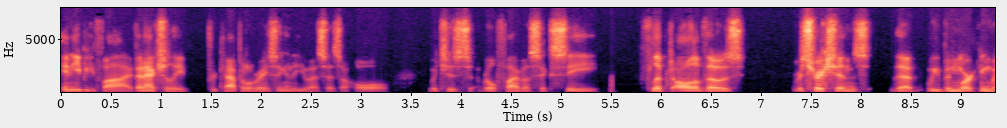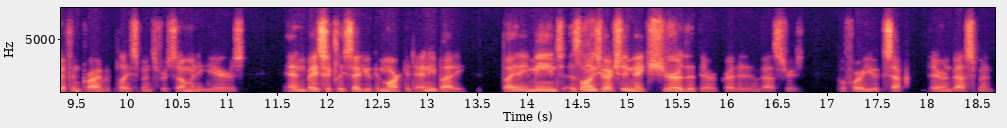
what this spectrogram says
in EB5 and actually for capital raising in the US as a whole, which is Rule 506C, flipped all of those restrictions that we've been working with in private placements for so many years and basically said you can market to anybody by any means as long as you actually make sure that they're accredited investors before you accept their investment.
